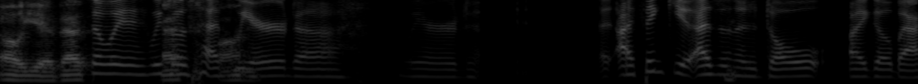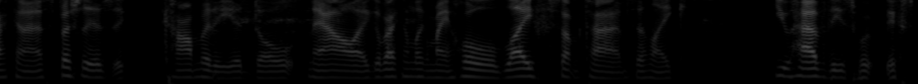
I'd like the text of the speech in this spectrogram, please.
Oh yeah, that's so we we both had fun. weird uh weird. I- think you, as an adult, I go back and I, especially as a comedy adult now, I go back and look at my whole life sometimes, and like you have these w- ex-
